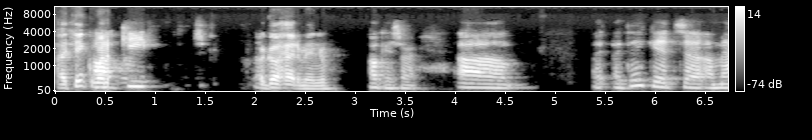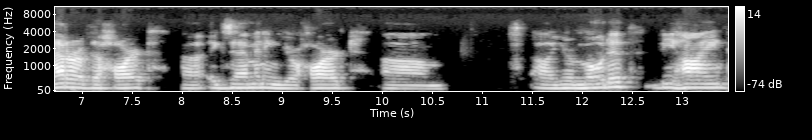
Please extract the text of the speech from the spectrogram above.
I think when Uh, Keith, oh, go ahead, Emmanuel. okay, sorry. Um, I, I think it's a, a matter of the heart, uh, examining your heart, um, uh, your motive behind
